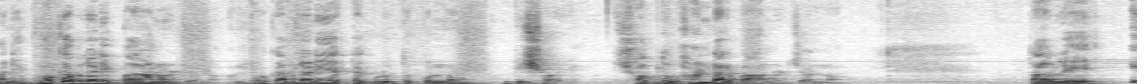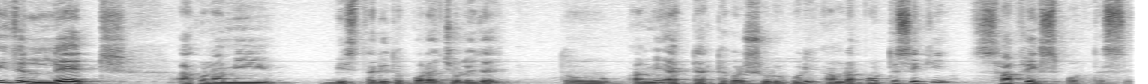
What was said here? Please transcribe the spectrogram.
মানে ভোকাবুলারি বাড়ানোর জন্য। ভোকাবুলারি একটা গুরুত্বপূর্ণ বিষয়, শব্দ ভাণ্ডার বাড়ানোর জন্য। তাহলে এই যে লেট এখন আমি বিস্তারিত পড়ায় চলে যাই। তো আমি একটা একটা করে শুরু করি। আমরা পড়তেছি কি? সাফিক্স পড়তেছি।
